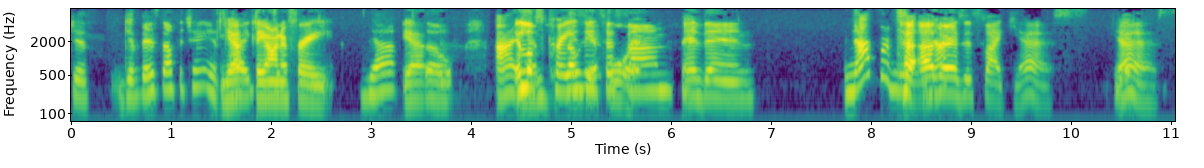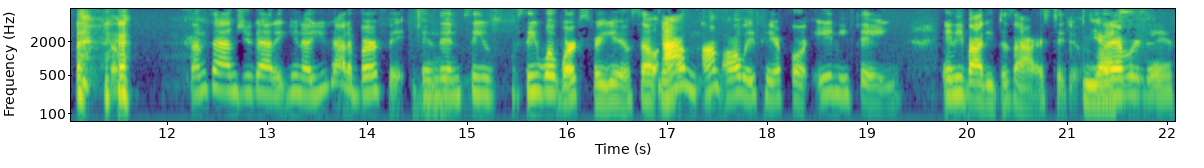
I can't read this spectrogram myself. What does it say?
just give themselves a chance. Yeah. Like, they aren't afraid. Yeah. Yeah. So I It looks am so crazy to for it. some and then Not for me. to not others it's like, yes. Yes. sometimes you gotta you know you gotta birth it and then see see what works for you. So Yeah. i'm i'm always here for anything anybody desires to do Yes. whatever it is.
